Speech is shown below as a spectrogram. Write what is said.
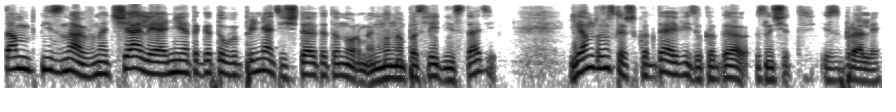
там, не знаю, в начале они это готовы принять и считают это нормой. Но на последней стадии я вам должен сказать, что когда я видел, когда, значит, избрали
